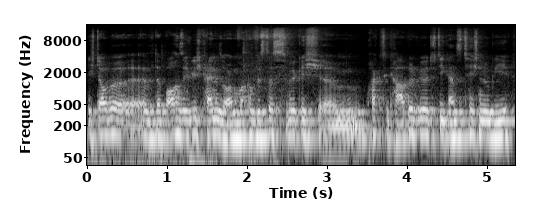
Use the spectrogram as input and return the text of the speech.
Ich glaube, äh, da brauchen Sie wirklich keine Sorgen machen, bis das wirklich ähm, praktikabel wird, die ganze Technologie.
